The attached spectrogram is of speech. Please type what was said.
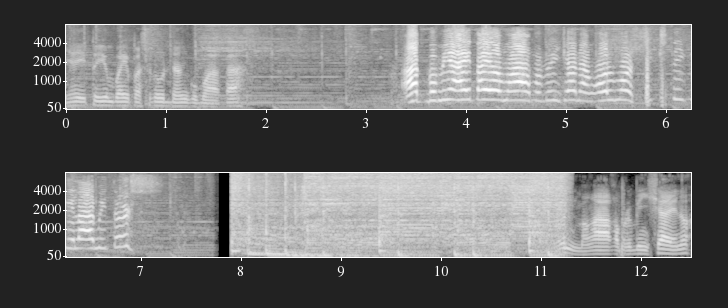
yan ito yung bypass road ng Gumaka. At bumiyahe tayo mga kaprobinsya ng almost 60 kilometers. Mga kaprobinsya, eh, no?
